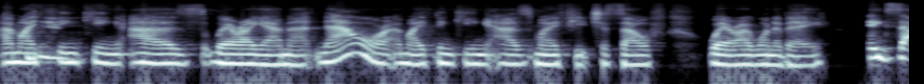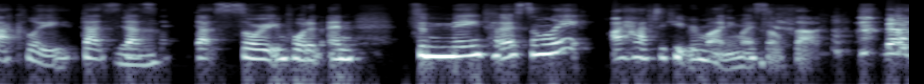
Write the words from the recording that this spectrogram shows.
Am I yeah. thinking as where I am at now, or am I thinking as my future self where I want to be? Exactly. That's yeah. that's that's so important. And for me personally, I have to keep reminding myself that. no,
